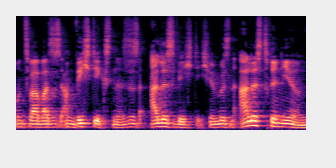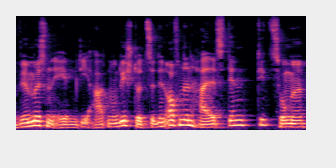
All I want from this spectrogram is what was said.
Und zwar, was ist am wichtigsten? Es ist alles wichtig. Wir müssen alles trainieren. Wir müssen eben die Atmung, die Stütze, den offenen Hals, den, die Zunge,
